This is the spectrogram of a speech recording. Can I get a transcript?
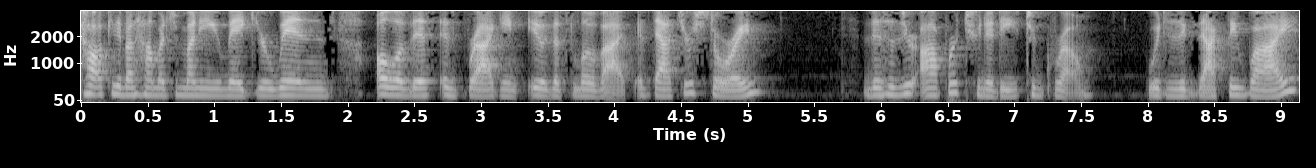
talking about how much money you make, your wins, all of this is bragging. Ew, that's low vibe. If that's your story, this is your opportunity to grow, which is exactly why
